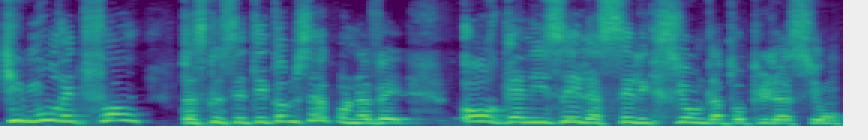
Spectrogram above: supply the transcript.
qui mouraient de faim, parce que c'était comme ça qu'on avait organisé la sélection de la population,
